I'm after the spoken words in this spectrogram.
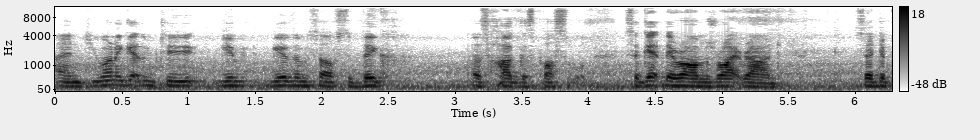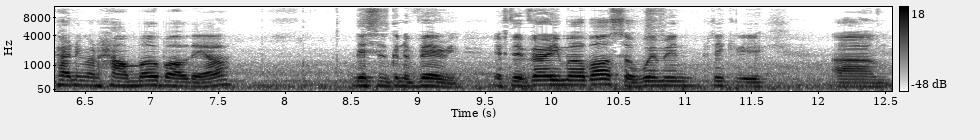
and you want to get them to give, give themselves a big as hug as possible. So get their arms right round. So depending on how mobile they are, this is going to vary. If they're very mobile, so women, particularly um,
